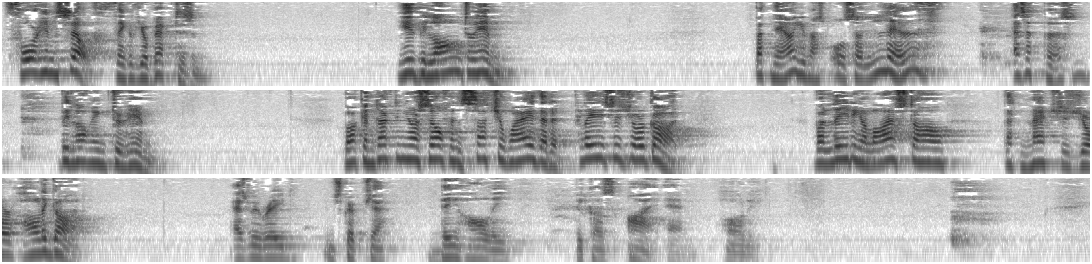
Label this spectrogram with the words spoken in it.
for himself. Think of your baptism. You belong to him. But now you must also live as a person belonging to him. By conducting yourself in such a way that it pleases your God. By leading a lifestyle that matches your holy God. As we read in scripture, be holy because I am holy.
